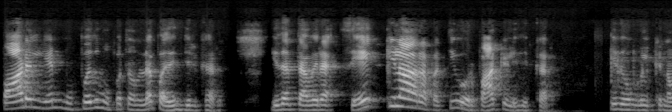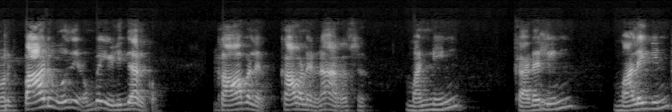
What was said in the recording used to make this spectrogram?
பாடல் எண் முப்பது முப்பத்தொன்னுல பதிஞ்சிருக்காரு. இதை தவிர சேக்கிலாரை பத்தி ஒரு பாட்டு எழுதியிருக்காரு. இது உங்களுக்கு நம்மளுக்கு பாடும்போது ரொம்ப எளிதா இருக்கும். காவலன் காவலன்னா அரசன் மண்ணின் கடலின் மலையின்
